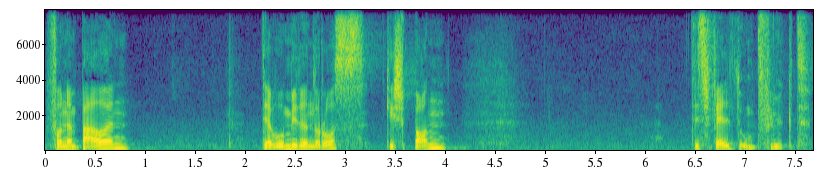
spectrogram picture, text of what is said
von einem Bauern, der wo mit einem Ross gespann das Feld umpflügt.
